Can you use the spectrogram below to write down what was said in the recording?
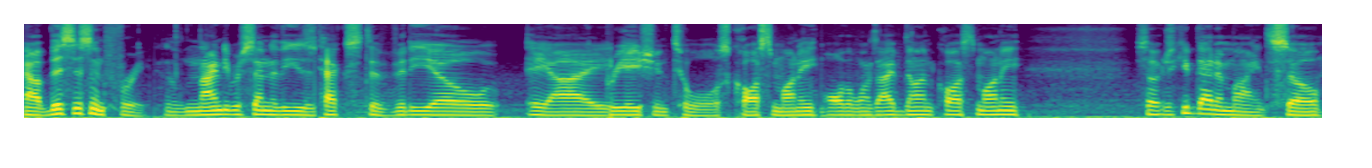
Now, this isn't free. 90% of these text to video AI creation tools cost money. All the ones I've done cost money. So just keep that in mind. So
